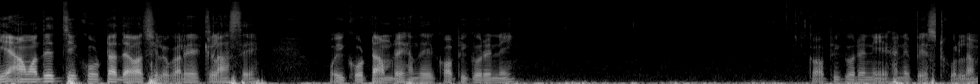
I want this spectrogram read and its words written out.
গিয়ে আমাদের যে কোডটা দেওয়া ছিল কালকে ক্লাসে ওই কোডটা আমরা এখান থেকে কপি করে নেই। কপি করে নিয়ে এখানে পেস্ট করলাম।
